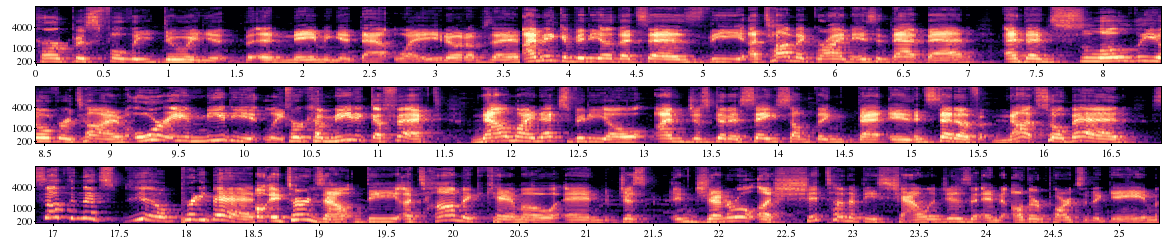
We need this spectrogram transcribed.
purposefully doing it and naming it that way, you know what I'm saying? I make a video that says the atomic grind isn't that bad, and then slowly over time, or immediately, for comedic effect, now my next video, I'm just gonna say something that is, instead of not so bad, something that's, you know, pretty bad. Oh, it turns out the atomic camo and just in general, a shit ton of these challenges and other parts of the game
